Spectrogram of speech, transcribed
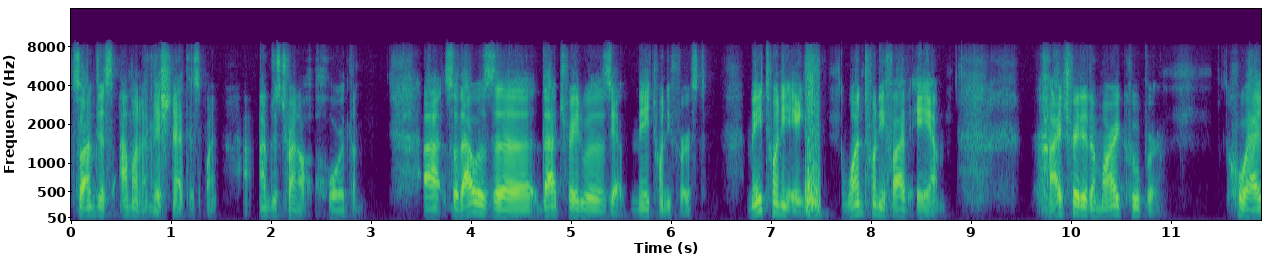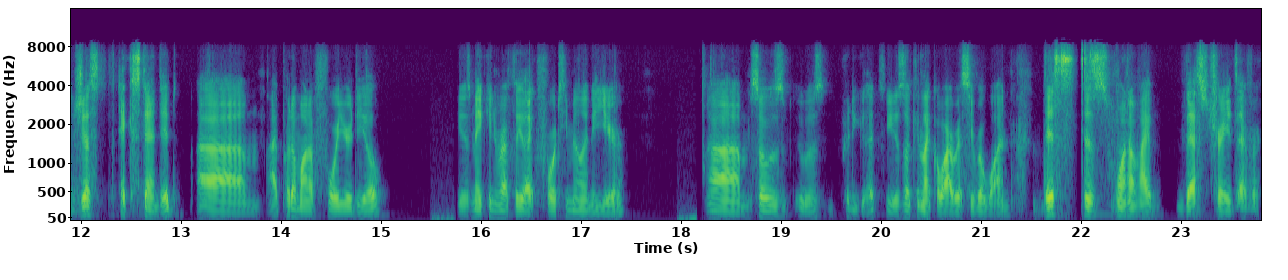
So I'm just I'm on a mission at this point. I'm just trying to hoard them. Uh, so that was uh, that trade was yeah May 21st, May 28th, 1:25 a.m. I traded Amari Cooper, who had just extended. Um, I put him on a four-year deal he was making roughly like 14 million a year. Um, so it was it was pretty good. He was looking like a wide receiver one. This is one of my best trades ever.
